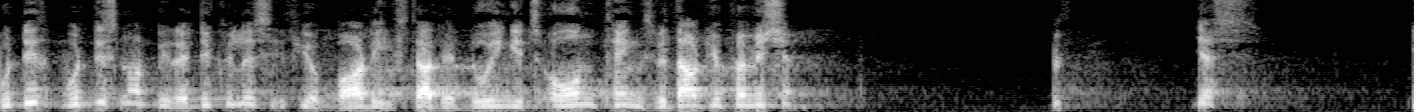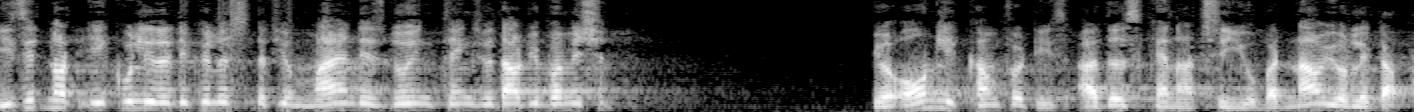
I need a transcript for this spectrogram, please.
would this, would this not be ridiculous if your body started doing its own things without your permission? Yes. Is it not equally ridiculous that your mind is doing things without your permission? Your only comfort is others cannot see you, but now you're lit up.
